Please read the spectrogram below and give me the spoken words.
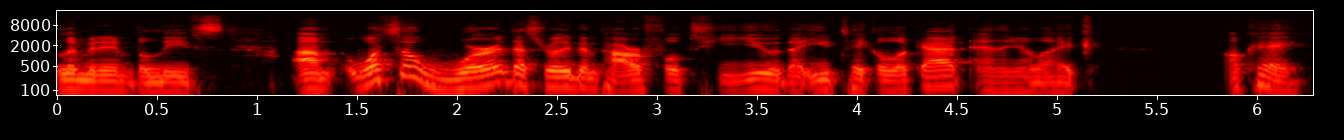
limiting beliefs. Um, what's a word that's really been powerful to you that you take a look at and then you're like, okay,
